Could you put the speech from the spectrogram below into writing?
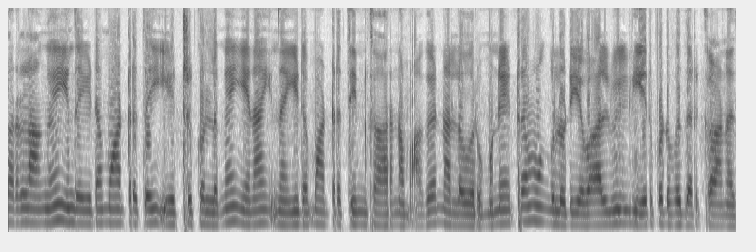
வரலாங்க. இந்த இடமாற்றத்தை ஏற்றுக்கொள்ளுங்க. ஏன்னா இந்த இடமாற்றத்தின் காரணமாக நல்ல ஒரு முன்னேற்றம் உங்களுடைய வாழ்வில் ஏற்படுவதற்கான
